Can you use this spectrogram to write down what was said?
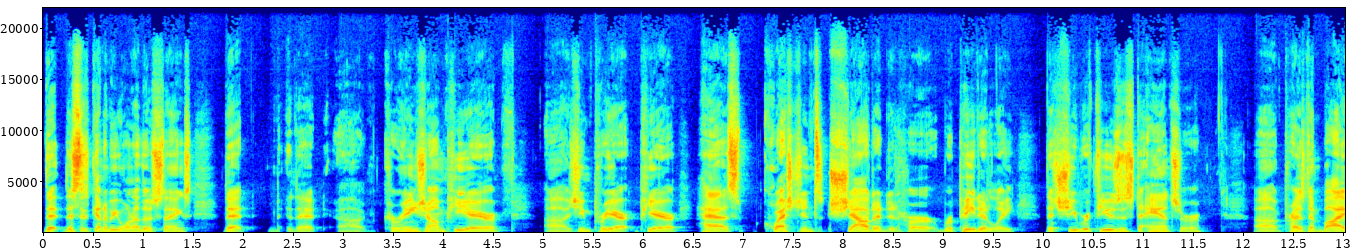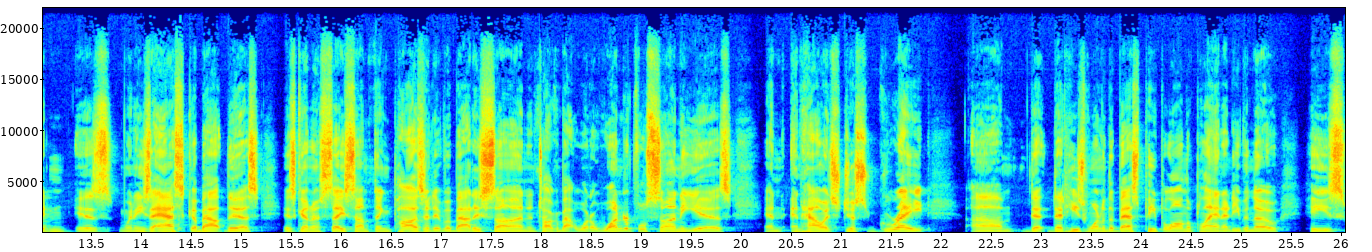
that this is going to be one of those things that that uh, Karine Jean Pierre, uh, Jean Pierre, Pierre has questions shouted at her repeatedly that she refuses to answer. Uh, President Biden is, when he's asked about this, is going to say something positive about his son and talk about what a wonderful son he is and, and how it's just great um, that, that he's one of the best people on the planet, even though he's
